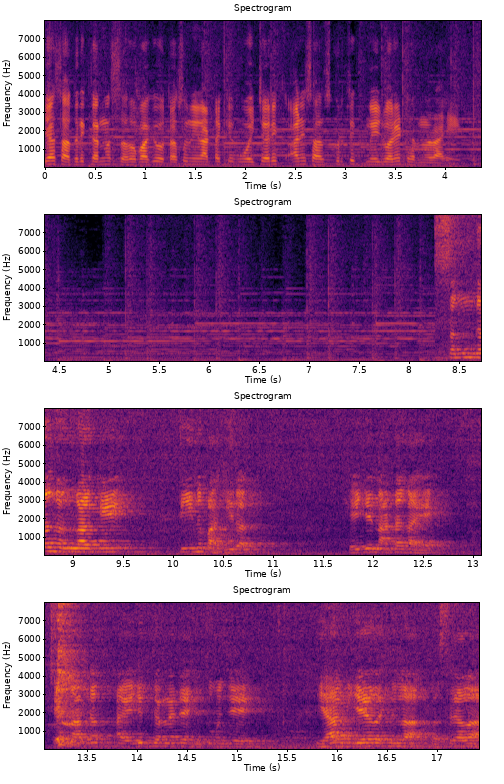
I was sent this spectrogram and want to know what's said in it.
या सादरीकरणात सहभागी होत असून हे नाटक एक वैचारिक आणि सांस्कृतिक मेजवानी ठरणार आहे. संघ गंगा के तीन भागीरथ हे जे नाटक आहे हे नाटक आयोजित करण्याचा हेतू म्हणजे ह्या विजयादशमीला दसऱ्याला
